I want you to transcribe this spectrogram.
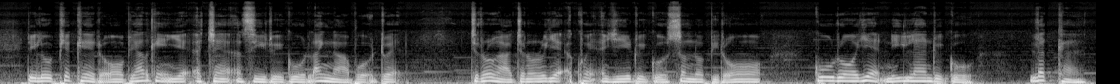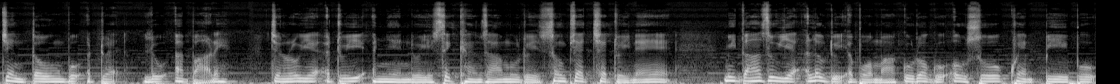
။ဒီလိုဖြစ်ခဲ့တော့ဘုရားသခင်ရဲ့အကြံအစီတွေကိုလိုက်နာဖို့အတွက် ကျွန်တော်တို့ဟာကျွန်တော်တို့ရဲ့အခွင့်အရေးတွေကိုစွန့်လွတ်ပြီးတော့ကိုယ်တော်ရဲ့နီးလန်းတွေကိုလက်ခံကျင့်သုံးဖို့အတွက်လိုအပ်ပါတယ်ကျွန်တော်တို့ရဲ့အတွေးအမြင်တွေစိတ်ခံစားမှုတွေဆုံးဖြတ်ချက်တွေနဲ့မိသားစုရဲ့အလုပ်တွေအပေါ်မှာကိုယ်တော်ကိုအုပ်ဆိုးခွင့်ပေးဖို့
